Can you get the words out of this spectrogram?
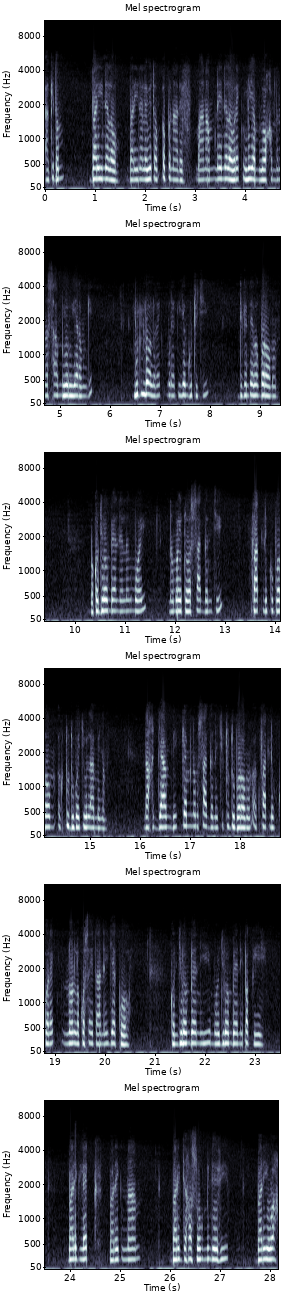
Ak itam bari nelaw bari nelaw itam ëpp naa def. Maanaam nay nelaw rek lu yem loo xam ne na sàmm yoru yaram gi. Lu loolu rek mu nekk yëngutu ci digganteem ak boroomam. Ba ko juróom-benneel nag mooy na moytoo sàggan ci fàttaliku boroom ak tudd ko ci làmmiñam ndax jaam bi kem nam sàggane ci tudd boroomam ak fàttaliku ko rek noonu la ko saytaane jekkoo. Kon juróom-benn yi mooy juróom-benn yi pakk yi. Barik lekk barik naan barik jaxasoog mbindeef yi bari wax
